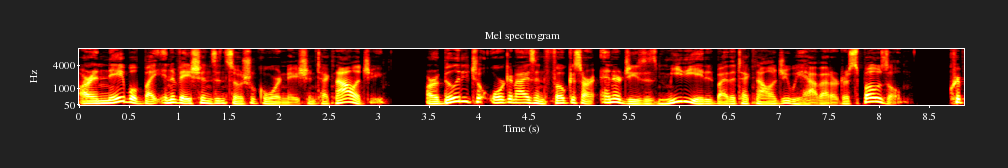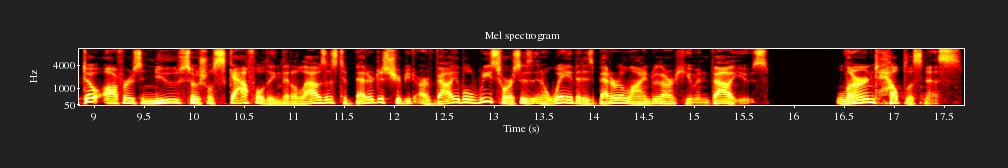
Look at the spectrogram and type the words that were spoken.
are enabled by innovations in social coordination technology. Our ability to organize and focus our energies is mediated by the technology we have at our disposal. Crypto offers new social scaffolding that allows us to better distribute our valuable resources in a way that is better aligned with our human values. Learned helplessness.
